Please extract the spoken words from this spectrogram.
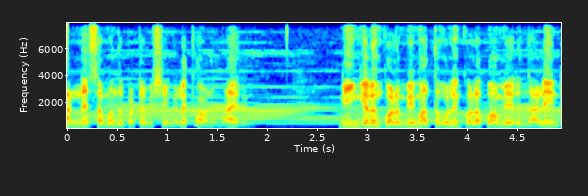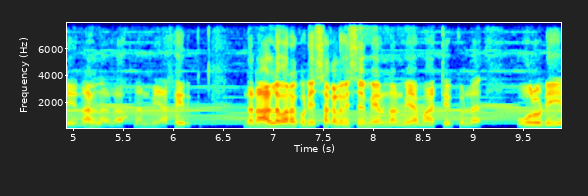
அண்ணன் சம்மந்தப்பட்ட விஷயங்களை கவனமாக இருங்க. நீங்களும் குழம்பி மற்றவங்களையும் குழப்பாமல் இருந்தாலே இன்றைய நாள் நல்லா நன்மையாக இருக்கும். இந்த நாளில் வரக்கூடிய சகல விஷயம் மேலும் நன்மையாக மாற்றிக்கொள்ள உங்களுடைய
